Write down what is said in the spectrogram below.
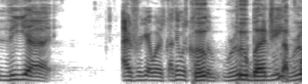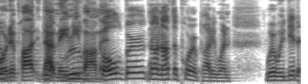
The uh, I forget what it was, I think it was called Poo, the poo Rube, bungee. The porta potty that yeah, made me vomit. Goldberg, no, not the porta potty one, where we did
